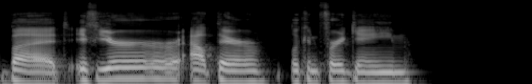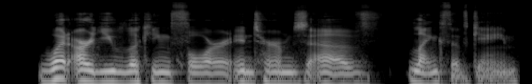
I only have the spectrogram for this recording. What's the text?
But if you're out there looking for a game, what are you looking for in terms of length of game?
